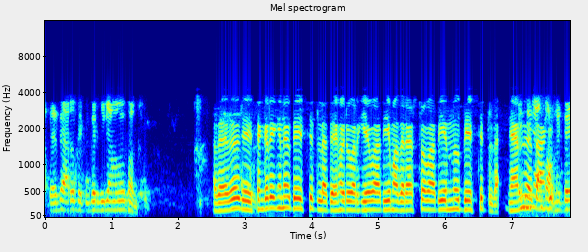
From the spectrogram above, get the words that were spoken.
അദ്ദേഹത്തെ ആരോ തെറ്റിദ്ധരിപ്പിക്കാണെന്ന് സംശയം. അതായത് ജയശങ്കർ ഇങ്ങനെ ഉദ്ദേശിച്ചിട്ടില്ല. അദ്ദേഹം ഒരു വർഗീയവാദി മതരാഷ്ട്രവാദി എന്ന് ഉദ്ദേശിച്ചിട്ടില്ല. ഞാൻ പറഞ്ഞിട്ടേ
